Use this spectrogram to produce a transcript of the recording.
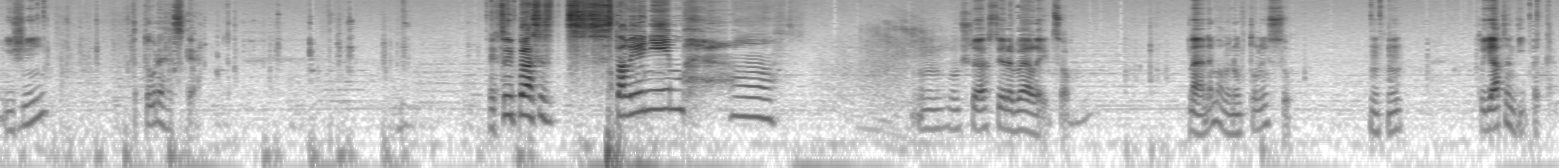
jižní, tak to bude hezké. Jak to vypadá se stavěním? Uh, mm, už to je asi rebeli, co? Ne, nemám jenom v Tunisu. Mhm. To dělá ten týpek.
